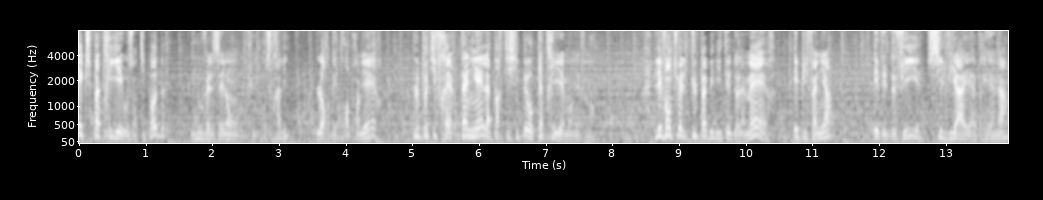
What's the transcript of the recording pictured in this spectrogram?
Expatriés aux Antipodes, Nouvelle-Zélande puis Australie, lors des trois premières, le petit frère Daniel a participé au quatrième enlèvement. L'éventuelle culpabilité de la mère, Epiphania, et des deux filles, Sylvia et Adriana,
